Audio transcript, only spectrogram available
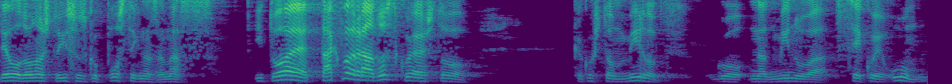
Дел од она што Исус го постигна за нас. И тоа е таква радост која што, како што мирот го надминува секој ум,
